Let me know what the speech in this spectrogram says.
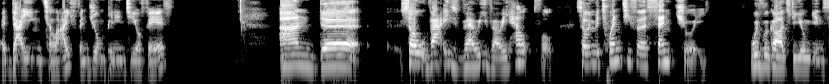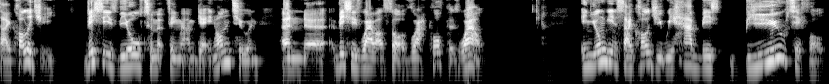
a dying to life and jumping into your fears. And uh, so that is very, very helpful. So in the 21st century, with regards to Jungian psychology, this is the ultimate thing that I'm getting onto and, and, uh, this is where I'll sort of wrap up as well. In Jungian psychology, we have this beautiful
